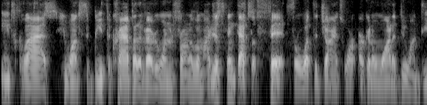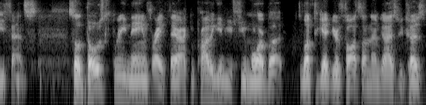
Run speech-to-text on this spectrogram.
eats glass, he wants to beat the crap out of everyone in front of him. I just think that's a fit for what the Giants are going to want to do on defense. So those three names right there, I can probably give you a few more, but love to get your thoughts on them guys because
